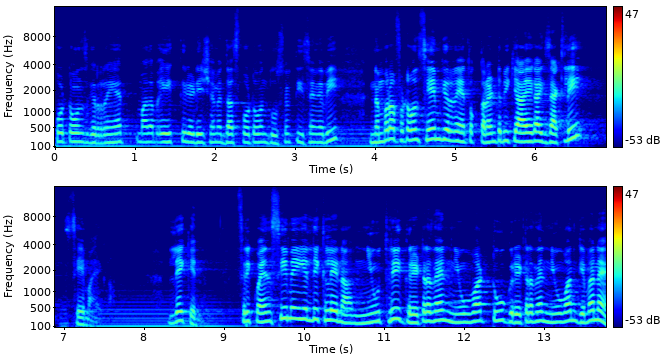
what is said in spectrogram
फोटोन्स गिर रहे हैं मतलब एक की रेडिएशन में 10 फोटोन दूसरे, तीसरे में भी नंबर ऑफ़ फोटोन सेम गिर रहे हैं तो करंट भी क्या आएगा? एग्जैक्टली exactly सेम आएगा। लेकिन फ्रीक्वेंसी में ये लिख लेना nu three greater than nu one two greater than nu one given है।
